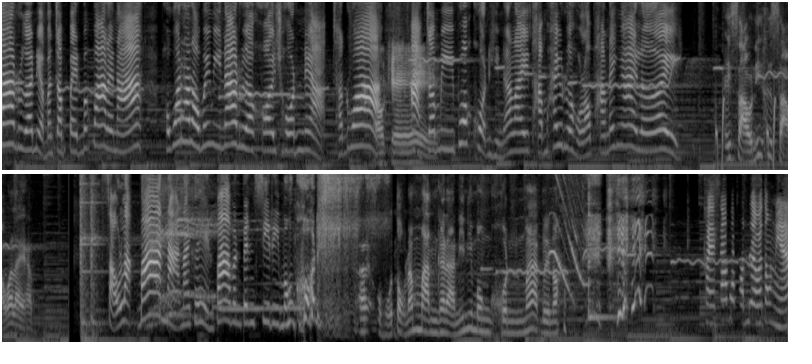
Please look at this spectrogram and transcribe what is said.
ด้านเรือเนี่ยมันจำเป็นมากๆเลยนะ เพราะว่าถ้าเราไม่มีหน้าเรือคอยชนเนี่ย ฉันว่าโอเคอาจจะมีพวกโขดหินอะไรทำให้เรือของเราพังได้ง่ายเลยไอเสานี่คือเสาอะไรครับ เสาหลักบ้านน่ะนายเคยเห็นป้ามันเป็นสิริมงคลเออโอ้โหตกน้ำมันขนาดนี้นี่มงคลมากเลยเนาะใครสร้างแบบพับเรือไว้ตรงเนี้ย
